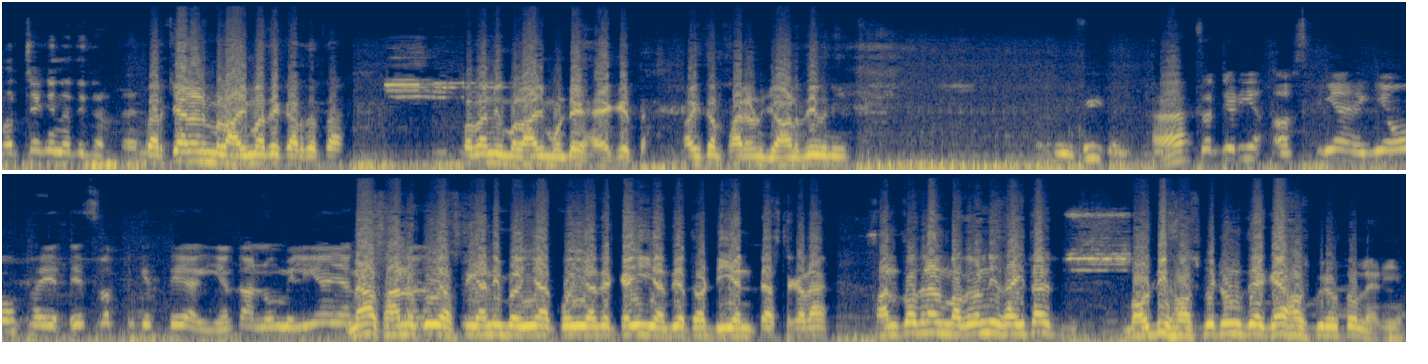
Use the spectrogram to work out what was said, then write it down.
ਪਰਚਾ ਕਿਹਨਾਂ ਤੇ ਕਰਤਾ ਹੈ? ਪਰਚਾ ਇਹਨਾਂ ਨੇ ਮੁਲਾਜ਼ਮਾਂ ਤੇ ਕਰ ਦਿੱਤਾ। ਪਤਾ ਨਹੀਂ ਮੁਲਾਜ਼ਮ ਮੁੰਡੇ ਹੈਗੇ ਤਾਂ। ਅਸੀਂ ਤਾਂ ਸਾਰਿਆਂ ਨੂੰ ਜਾਣਦੇ ਵੀ ਨਹੀਂ। ਹੈ। ਸਰ ਜਿਹੜੀਆਂ ਅਸਥੀਆਂ ਹੈਗੀਆਂ ਉਹ ਹੈ- ਇਸ ਵਕਤ ਕਿੱਥੇ ਹੈਗੀਆਂ? ਤੁਹਾਨੂੰ ਮਿਲੀਆਂ ਜਾਂ ਨਾ ਸਾਨੂੰ ਕੋਈ ਅਸਤੀਆਂ ਨਹੀਂ ਮਿਲੀਆਂ ਕੋਈ ਜਾਂਦੇ ਕਹੀ ਜਾਂਦੇ ਤੁਹਾਡਾ ਡੀਐਨ ਟੈਸਟ ਕਰਾਂ। ਸਾਨੂੰ ਤਾਂ ਉਹਦੇ ਨਾਲ ਮਤਲਬ ਨਹੀਂ ਸਹੀ ਤਾਂ ਬਾਡੀ ਹਸਪੀਟਲ ਨੂੰ ਦੇ ਗਏ ਹਸਪੀਟਲ ਤੋਂ ਲੈਣੀ ਹੈ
